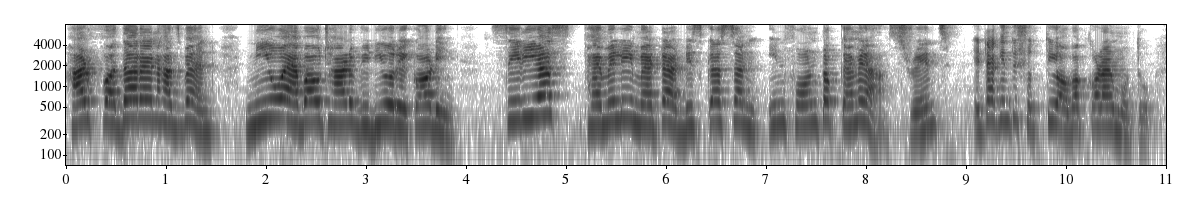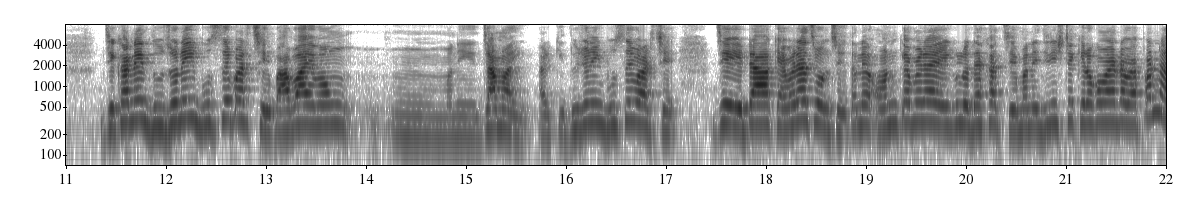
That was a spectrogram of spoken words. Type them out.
her father and husband knew about her video recording serious family matter discussion in front of camera strange এটা কিন্তু সত্যি অবাক করার মতো। যেখানে দুজনেই বুঝতে পারছে, বাবা এবং মানে জামাই আর কি, দুজনেই বুঝতে পারছে যে এটা ক্যামেরা চলছে। তাহলে অন ক্যামেরা এগুলো দেখাচ্ছে মানে জিনিসটা কীরকম একটা ব্যাপার না?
